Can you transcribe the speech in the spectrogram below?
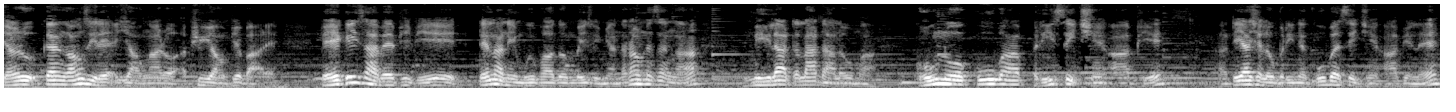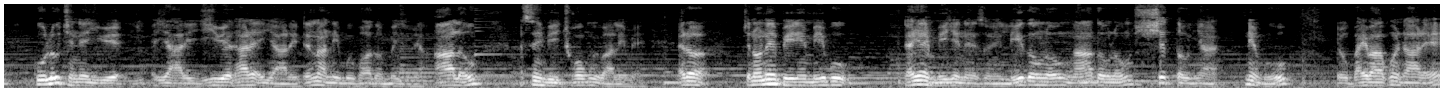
ကျွန်တော်တို့ကံကောင်းစေတဲ့အယောင်ကတော့အဖြူရောင်ဖြစ်ပါတယ်ဘယ်ကိစ္စပဲဖြစ်ဖြစ်တင်းလာနေမွေးဖွားသောမိတ်ဆွေများ2025 မေလတလတာလုံးမှာဂုံတော်၉ပါးပရိစိတ်ချင်းအားဖြင့်အဲတရားရှလုံးပရိနဲ့၉ဘတ်စိတ်ချင်းအားဖြင့်လဲကိုလုတ်ချင်တဲ့ရည်ရွယ်အရာတွေရည်ရွယ်ထားတဲ့အရာတွေတင်းလာနေမွေးဖွားသောမိတ်ဆွေများအားလုံးအစဉ်ပြေချောမွေ့ပါလိမ့်မယ်အဲ့တော့ကျွန်တော်နဲ့ဘေးရင်မေးဖို့ဓာတ်ရိုက်မေးခြင်းနဲ့ဆိုရင်၄သုံးလုံး၅သုံးလုံး၈သုံးညနှင့်ဖို့ဟိုဘိုင်ဘာဖွင့်ထားတယ်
